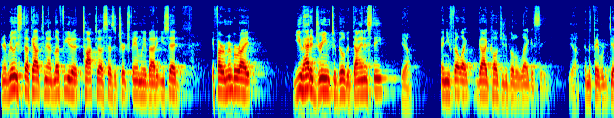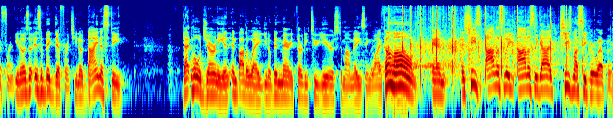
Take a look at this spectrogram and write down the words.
and it really stuck out to me. I'd love for you to talk to us as a church family about it. You said, if I remember right, you had a dream to build a dynasty. Yeah. And you felt like God called you to build a legacy. Yeah. And that they were different. You know, it's a, it's a big difference. You know, dynasty, that whole journey, and, and by the way, you know, been married 32 years to my amazing wife. Come Laura, on. And, and she's honestly, honestly, guys, she's my secret weapon.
